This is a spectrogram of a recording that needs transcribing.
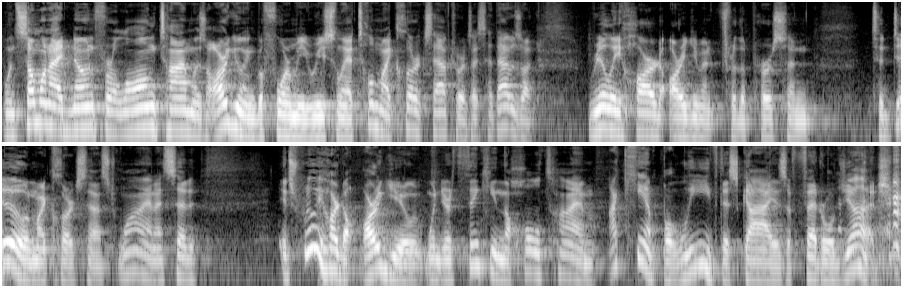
When someone I'd known for a long time was arguing before me recently, I told my clerks afterwards, I said, that was a really hard argument for the person to do. And my clerks asked why. And I said, it's really hard to argue when you're thinking the whole time, I can't believe this guy is a federal judge.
